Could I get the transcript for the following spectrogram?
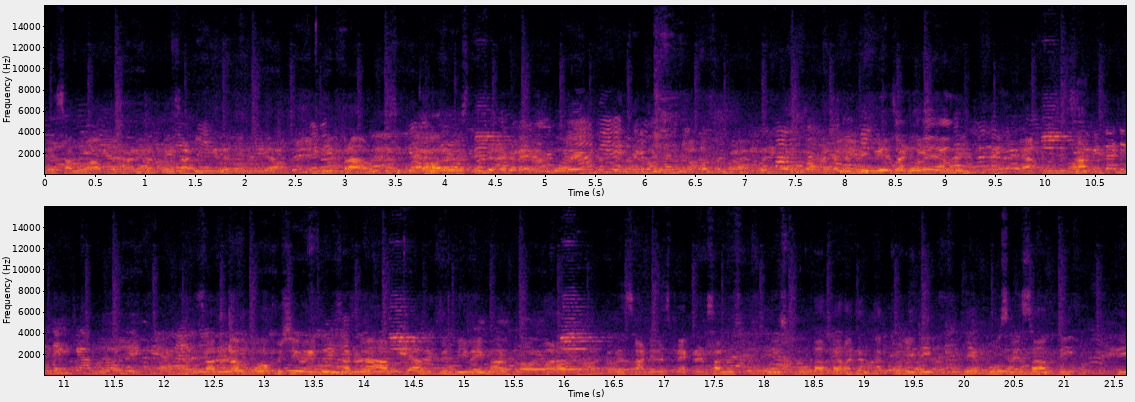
ਨੇ ਸਾਨੂੰ ਆਪ ਪਛਾਣਿਆ ਤੇ ਸਾਡੀ ਵੀਡੀਓ ਦੇਖੀ ਆ। ਤੇ ਭਰਾ ਹੁਣ ਤੁਸੀਂ ਕਿਹੜੇ ਸਟੇਸ਼ਨ ਤੇ ਖੜੇ ਆ। ਤੁਸੀਂ ਸਾਨੂੰ ਤੁਹਾਡੇ ਨਾ ਬਹੁਤ ਖੁਸ਼ੀ ਹੋਈ ਤੁਸੀਂ ਸਾਨੂੰ ਨਾ ਆਪ ਕਿਹਾ ਵੀ ਬਿੰਦੀ ਬਾਈ ਮਾਨ ਫਲੋਰ ਵਾਲਾ ਤੇ ਸਾਡੇ ਰਿਸਪੈਕਟਡ ਸਾਨੂੰ ਪੂਰੀ ਸਪੋਰਟ ਆ ਤਾਰਾਚੰਦ ਜੱਖੂ ਜੀ ਦੀ ਤੇ ਭੋਸਲੇ ਸਾਹਿਬ ਦੀ ਤੇ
